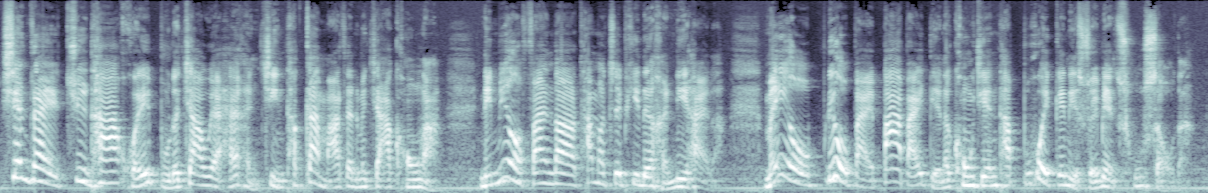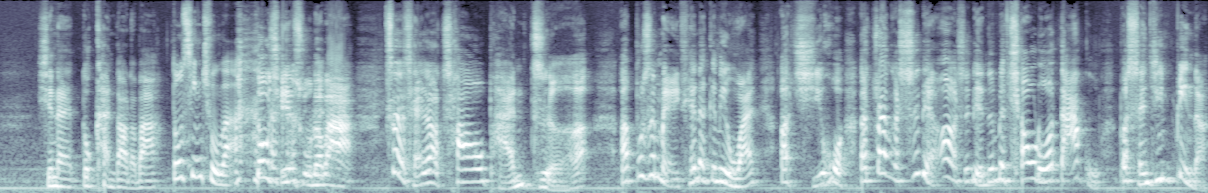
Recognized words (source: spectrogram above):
现在距他回补的价位还很近，他干嘛在那边加空啊？你没有发现到他们这批人很厉害的，没有六百八百点的空间，他不会给你随便出手的。现在都看到了吧？都清楚了，都清楚了吧？这才叫操盘者，而不是每天的跟你玩啊，期货啊，赚个十点二十点，那边敲锣打鼓，不神经病的。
